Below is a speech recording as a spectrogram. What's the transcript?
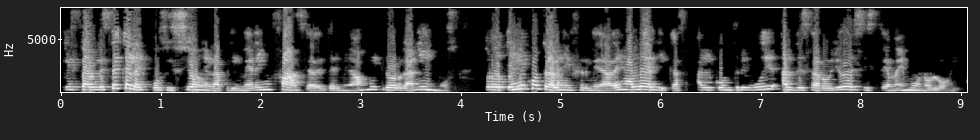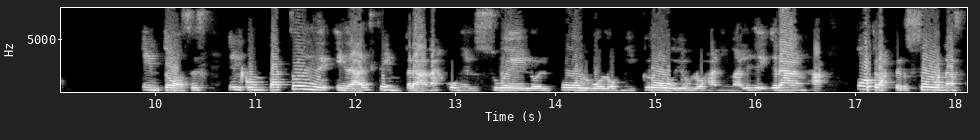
que establece que la exposición en la primera infancia a determinados microorganismos protege contra las enfermedades alérgicas al contribuir al desarrollo del sistema inmunológico. Entonces, el contacto desde edades tempranas con el suelo, el polvo, los microbios, los animales de granja, otras personas,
